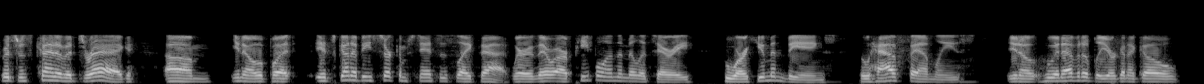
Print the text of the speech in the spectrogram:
which was kind of a drag um you know but it's going to be circumstances like that where there are people in the military who are human beings who have families you know who inevitably are going to go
